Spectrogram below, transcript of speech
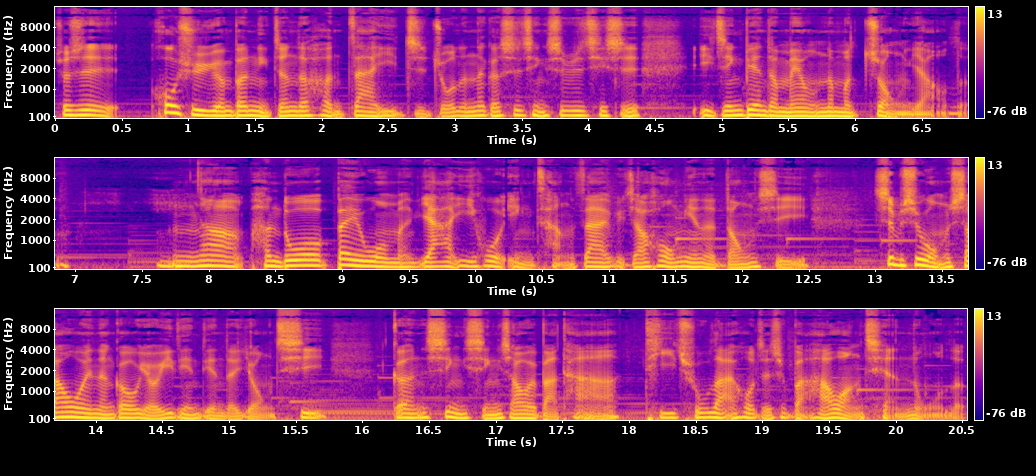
就是。或许原本你真的很在意、执着的那个事情，是不是其实已经变得没有那么重要了？嗯，那很多被我们压抑或隐藏在比较后面的东西，是不是我们稍微能够有一点点的勇气跟信心，稍微把它提出来，或者是把它往前挪了？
